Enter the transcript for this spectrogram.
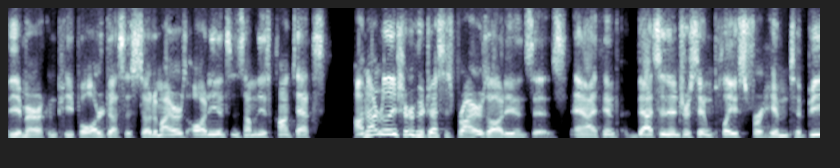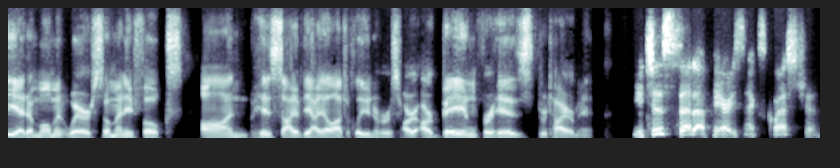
the American people are Justice Sotomayor's audience in some of these contexts. I'm not really sure who Justice Breyer's audience is. And I think that's an interesting place for him to be at a moment where so many folks on his side of the ideological universe are, are baying for his retirement. You just set up Harry's next question.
